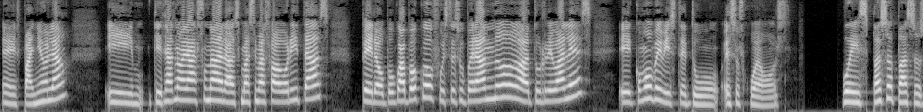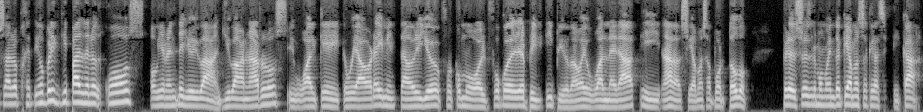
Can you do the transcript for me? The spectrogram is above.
española y quizás no eras una de las máximas favoritas, pero poco a poco fuiste superando a tus rivales. Eh, ¿Cómo viviste tú esos juegos? Pues paso a paso, o sea, el objetivo principal de los juegos, obviamente yo iba, yo iba a ganarlos, igual que, que voy ahora, y mi entrenador y yo fue como el foco desde el principio, daba igual la edad y nada, si íbamos a por todo. Pero eso es el momento que íbamos a clasificar.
